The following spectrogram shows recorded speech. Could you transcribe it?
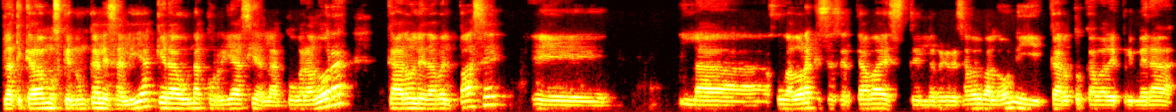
platicábamos que nunca le salía, que era una corrida hacia la cobradora, Caro le daba el pase, eh, la jugadora que se acercaba este, le regresaba el balón y Caro tocaba de primera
